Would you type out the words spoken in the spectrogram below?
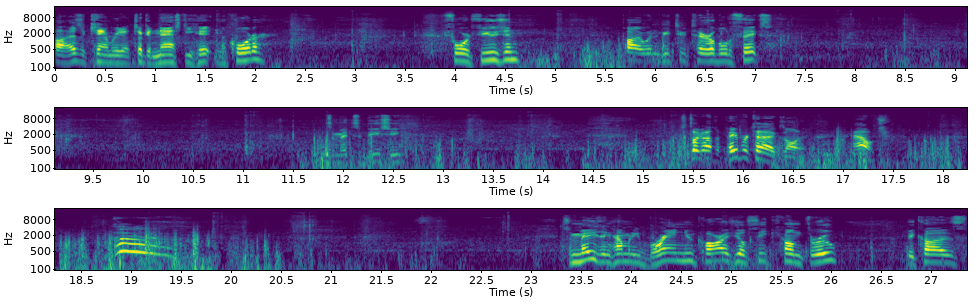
Oh, there's a Camry that took a nasty hit in the quarter. Ford Fusion. Probably wouldn't be too terrible to fix. It's a Mitsubishi. Still got the paper tags on it. Ouch. It's amazing how many brand new cars you'll see come through because,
